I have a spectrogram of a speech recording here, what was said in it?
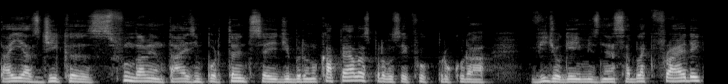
tá aí as dicas fundamentais, importantes aí de Bruno Capelas, para você que for procurar videogames nessa Black Friday.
